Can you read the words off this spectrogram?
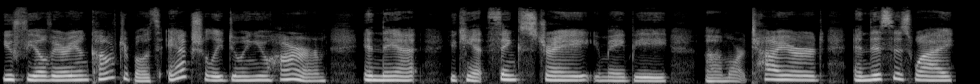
you feel very uncomfortable. It's actually doing you harm in that you can't think straight. You may be uh, more tired. And this is why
